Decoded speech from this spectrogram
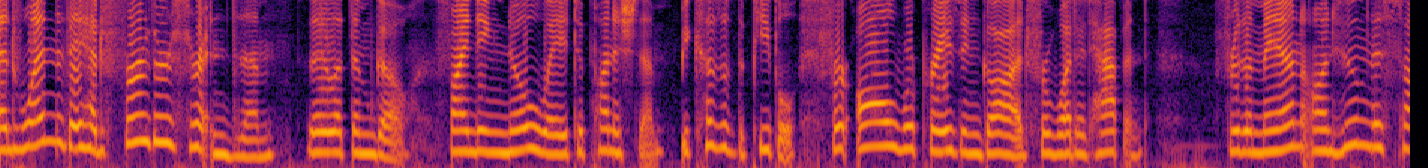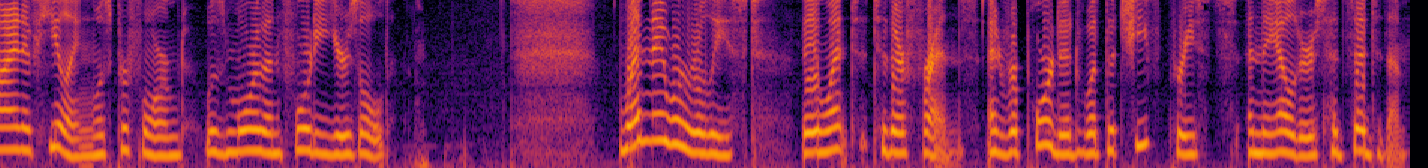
And when they had further threatened them, they let them go, finding no way to punish them because of the people, for all were praising God for what had happened. For the man on whom this sign of healing was performed was more than forty years old. When they were released, they went to their friends and reported what the chief priests and the elders had said to them.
